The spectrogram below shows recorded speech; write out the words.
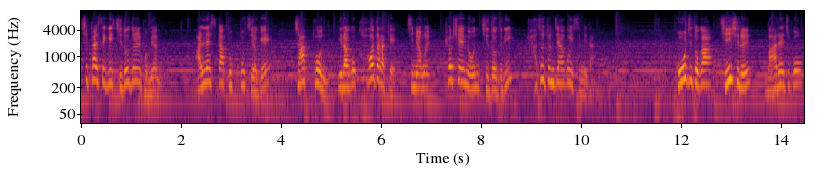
18세기 지도들을 보면 알래스카 북부 지역에 자폰이라고 커다랗게 지명을 표시해 놓은 지도들이 다수 존재하고 있습니다. 고지도가 진실을 말해주고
